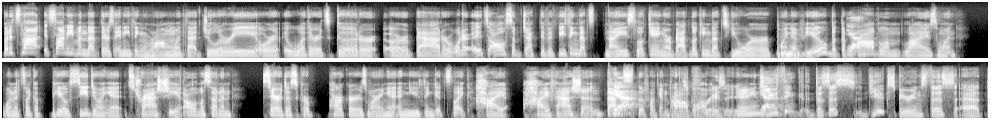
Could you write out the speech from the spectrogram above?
But it's not it's not even that there's anything wrong with that jewelry or whether it's good or or bad or whatever. It's all subjective. If you think that's nice looking or bad looking, that's your point of Mhm. view. But the Yeah. problem lies when when it's like a POC doing it, it's trashy, and all of a sudden Sarah Jessica Parker is wearing it, and you think it's like high high fashion. That's Yeah. the fucking That's problem. crazy. You know what I mean? Do you think does this do you experience this at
